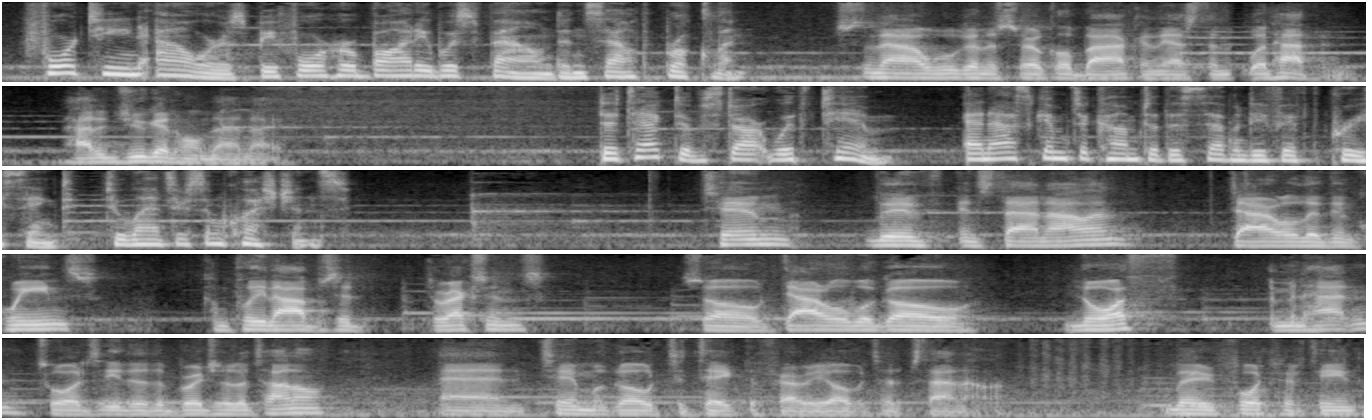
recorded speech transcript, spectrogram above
14 hours before her body was found in South Brooklyn. So now we're going to circle back and ask them what happened. How did you get home that night? Detectives start with Tim and ask him to come to the 75th precinct to answer some questions. Tim lived in Staten Island. Darryl lived in Queens, complete opposite directions. So Darryl would go north in Manhattan towards either the bridge or the tunnel, and Tim would go to take the ferry over to Staten Island. Maybe 415.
